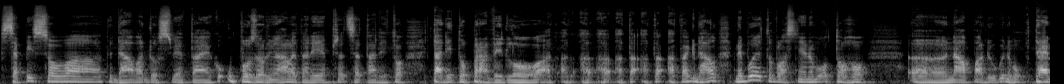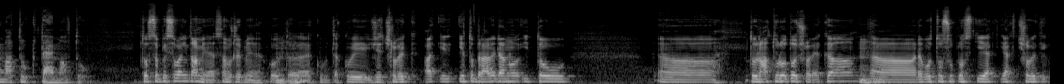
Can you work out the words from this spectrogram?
sepisovat, dávat do světa, jako upozorňovat, ale tady je přece tady to, tady to pravidlo a, a, a, a, a, a, a tak dál, nebo je to vlastně jenom od toho uh, nápadu nebo tématu k tématu? To sepisování tam je samozřejmě, jako, mm-hmm. to je mhm. jako takový, že člověk, a je to právě dano i tou, uh, to naturo toho člověka, mm-hmm. uh, nebo to schopnosti, jak, jak člověk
